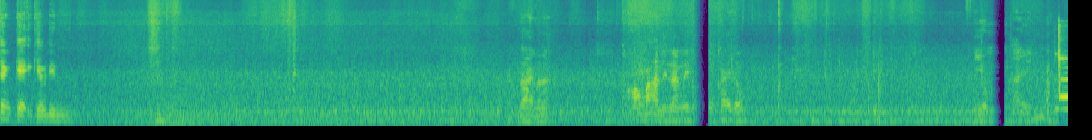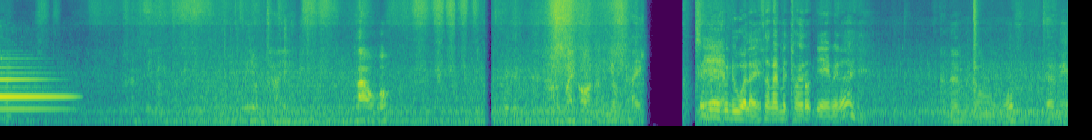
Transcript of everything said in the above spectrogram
ช่างเกะเกี่ยวดินได้มั้ยนะห้องบ้านนี่หลังนี้ของใครเดี๋ยว เล่าบ่สมัยก่อนนั้นนิยมไทยจะเลยไปดูอะไรทำไมไม่ถอยรถแย่ไปเลย เดินมาดูแถวนี้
